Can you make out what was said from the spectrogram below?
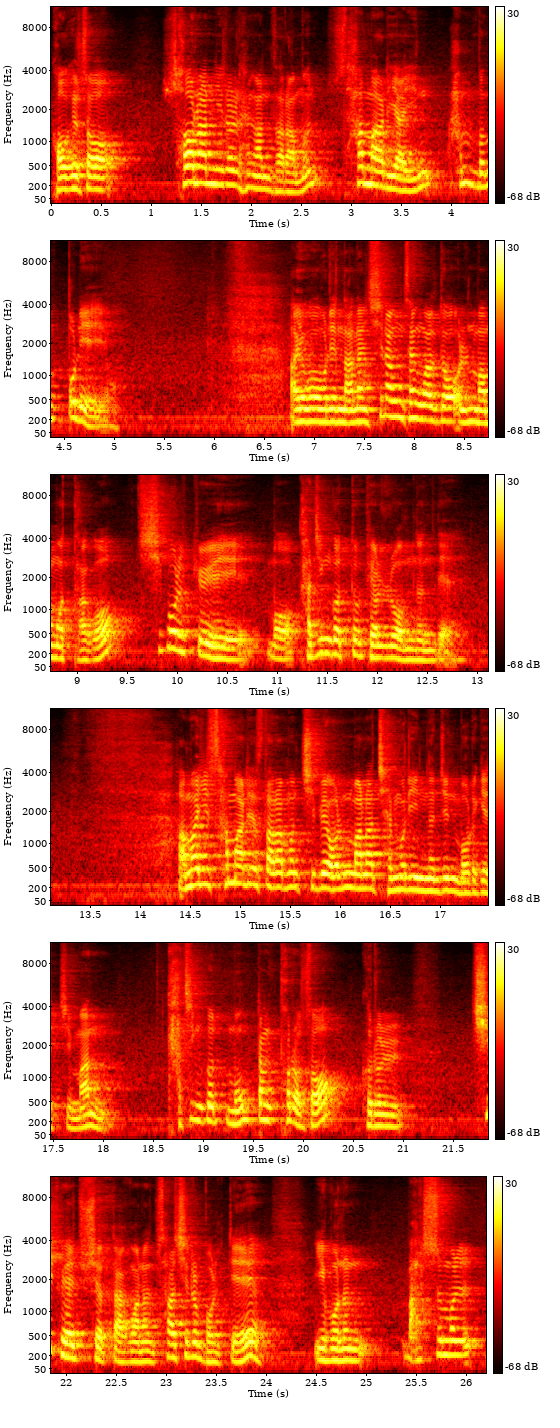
거기서 선한 일을 행한 사람은 사마리아인 한 분뿐이에요. 아이고 우리 나는 신앙생활도 얼마 못하고 시골 교회에 뭐 가진 것도 별로 없는데 아마 이 사마리아 사람은 집에 얼마나 재물이 있는지는 모르겠지만 가진 것 몽땅 털어서 그를 치료해 주셨다고 하는 사실을 볼때 이분은 말씀을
